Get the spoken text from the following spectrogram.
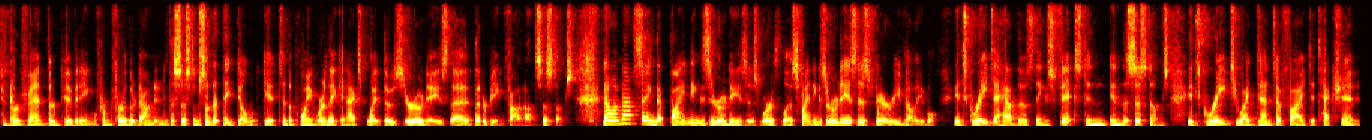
to prevent their pivoting from further down into the system so that they don't get to the point where they can exploit those zero days that, that are being found on systems. Now, I'm not saying that finding zero days is worthless. Finding zero days is very valuable. It's great to have those things fixed in, in the systems. It's great to identify detection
